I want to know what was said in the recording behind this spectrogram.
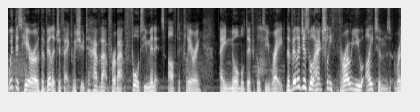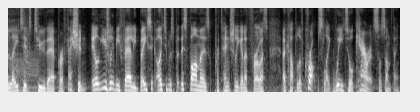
with this hero of the village effect, we should have that for about 40 minutes after clearing a normal difficulty raid. The villagers will actually throw you items related to their profession. It'll usually be fairly basic items, but this farmer is potentially going to throw us a couple of crops, like wheat or carrots or something.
